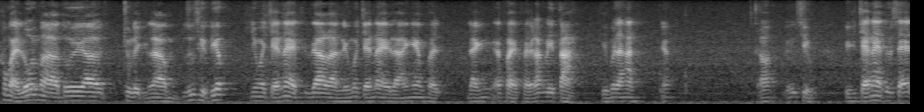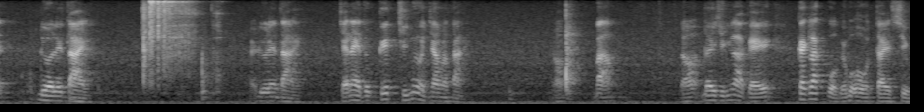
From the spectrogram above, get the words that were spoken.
Không phải lỗi mà tôi uh, chủ định là giữ xỉu tiếp nhưng mà chén này thực ra là nếu mà chén này là anh em phải đánh phải phải lắc lên tài thì mới là ăn nhé đó giữ xỉu. Thì cái chén này tôi sẽ đưa lên tài đưa lên tài chén này tôi kết 90 phần trăm là tài đó bão. Đó đây chính là cái cách lắc của cái bộ hồ tài xỉu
